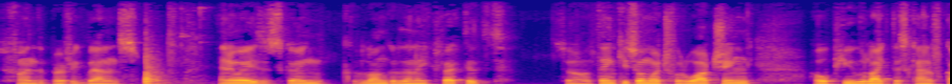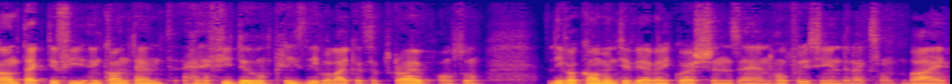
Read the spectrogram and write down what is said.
to find the perfect balance anyways it's going longer than I expected so thank you so much for watching. Hope you like this kind of content. If you in content, if you do, please leave a like and subscribe. Also, leave a comment if you have any questions, and hopefully see you in the next one. Bye.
